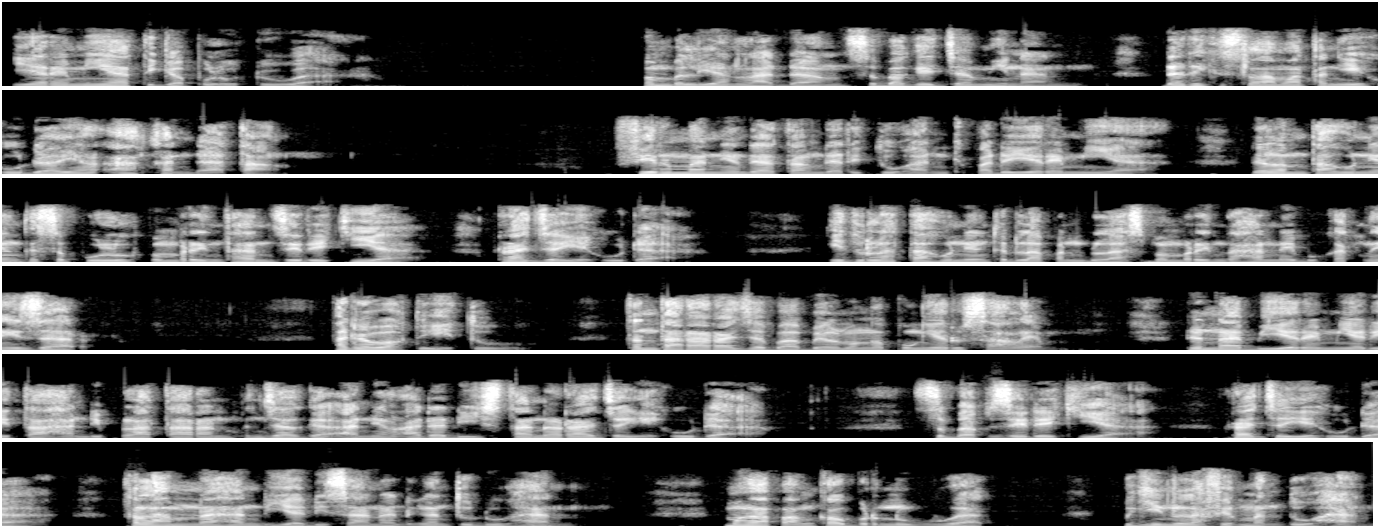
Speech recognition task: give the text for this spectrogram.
Yeremia 32 Pembelian ladang sebagai jaminan dari keselamatan Yehuda yang akan datang. Firman yang datang dari Tuhan kepada Yeremia dalam tahun yang ke-10 pemerintahan Zedekia, Raja Yehuda. Itulah tahun yang ke-18 pemerintahan Nebukadnezar. Pada waktu itu, tentara Raja Babel mengepung Yerusalem dan Nabi Yeremia ditahan di pelataran penjagaan yang ada di istana Raja Yehuda. Sebab Zedekia, Raja Yehuda, telah menahan dia di sana dengan tuduhan. Mengapa engkau bernubuat? Beginilah firman Tuhan.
